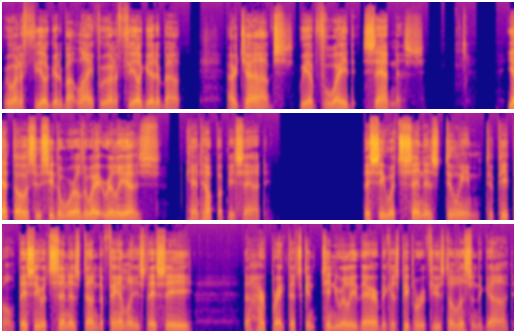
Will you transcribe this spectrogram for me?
We want to feel good about life. We want to feel good about our jobs. We avoid sadness. Yet those who see the world the way it really is can't help but be sad. They see what sin is doing to people. They see what sin has done to families. They see the heartbreak that's continually there because people refuse to listen to God.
